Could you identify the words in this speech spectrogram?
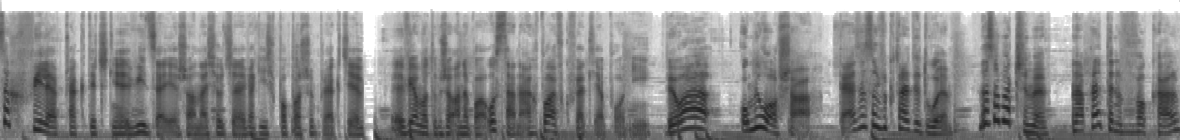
co chwilę praktycznie widzę, że ona się udziela w jakimś pobocznym projekcie. Wiem o tym, że ona była u Stanach, była w Kwiat Japonii, była u Miłosza. Teraz jest u Wiktora Dydły. No zobaczymy. Naprawdę ten wokal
